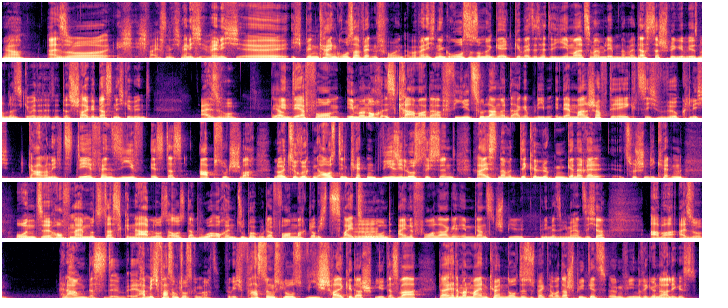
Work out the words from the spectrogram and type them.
Ja, also, ich, ich weiß nicht. Wenn ich, wenn ich, äh, ich bin kein großer Wettenfreund, aber wenn ich eine große Summe Geld gewettet hätte, jemals in meinem Leben, dann wäre das das Spiel gewesen, um das ich gewettet hätte, dass Schalke das nicht gewinnt. Also, ja. in der Form, immer noch ist Kramer da, viel zu lange da geblieben. In der Mannschaft regt sich wirklich gar nichts. Defensiv ist das absolut schwach. Leute rücken aus den Ketten, wie sie lustig sind, reißen damit dicke Lücken generell zwischen die Ketten. Und äh, Hoffenheim nutzt das gnadenlos aus. Dabur auch in super guter Form, macht, glaube ich, zwei mhm. Tore und eine Vorlage im ganzen Spiel. Bin ich mir jetzt nicht mehr ganz sicher. Aber also, keine Ahnung, das äh, hat mich fassungslos gemacht. Wirklich fassungslos, wie Schalke da spielt. Das war, da hätte man meinen können, no disrespect, aber da spielt jetzt irgendwie ein Regionalligist.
